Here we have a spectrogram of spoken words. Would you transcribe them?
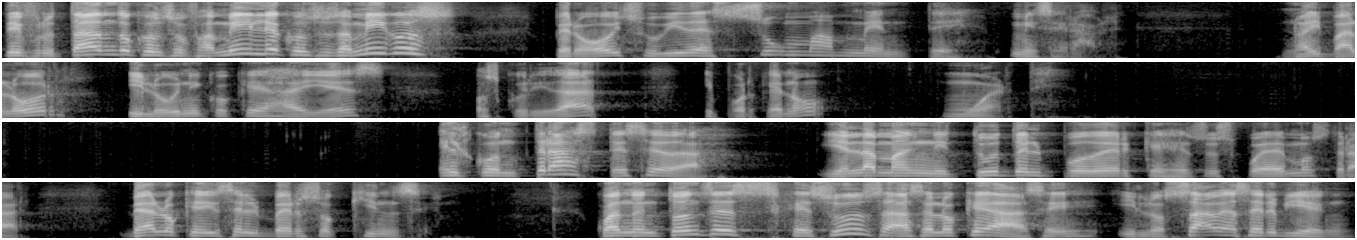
disfrutando con su familia, con sus amigos, pero hoy su vida es sumamente miserable. No hay valor y lo único que hay es oscuridad y, ¿por qué no?, muerte. El contraste se da y es la magnitud del poder que Jesús puede mostrar. Vea lo que dice el verso 15. Cuando entonces Jesús hace lo que hace y lo sabe hacer bien,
